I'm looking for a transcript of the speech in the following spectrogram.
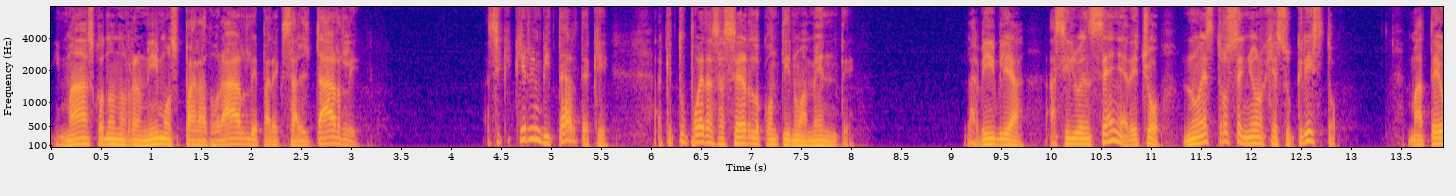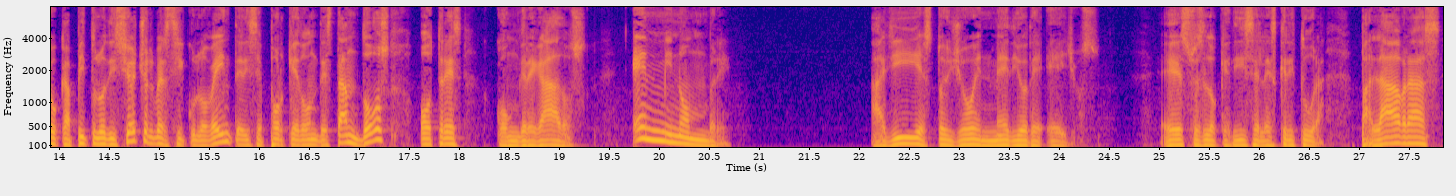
y más cuando nos reunimos para adorarle, para exaltarle. Así que quiero invitarte a que, a que tú puedas hacerlo continuamente. La Biblia así lo enseña. De hecho, nuestro Señor Jesucristo, Mateo capítulo 18, el versículo 20, dice, porque donde están dos o tres congregados en mi nombre, allí estoy yo en medio de ellos. Eso es lo que dice la Escritura palabras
